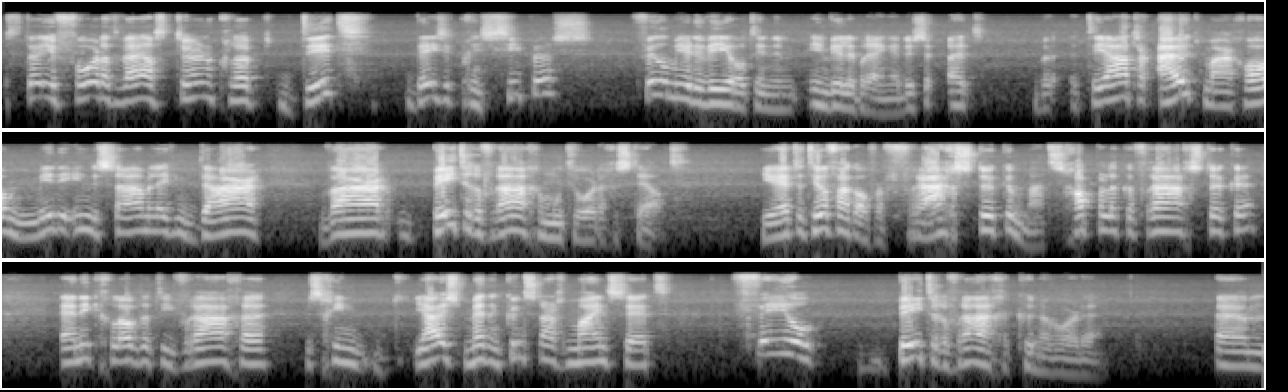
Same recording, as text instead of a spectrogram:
stel je voor dat wij als Turnclub dit, deze principes veel meer de wereld in, in willen brengen. Dus het, het theater uit, maar gewoon midden in de samenleving, daar waar betere vragen moeten worden gesteld. Je hebt het heel vaak over vraagstukken, maatschappelijke vraagstukken. En ik geloof dat die vragen misschien juist met een kunstenaarsmindset veel betere vragen kunnen worden. Ehm,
